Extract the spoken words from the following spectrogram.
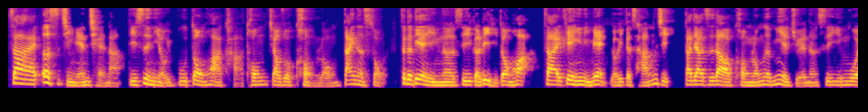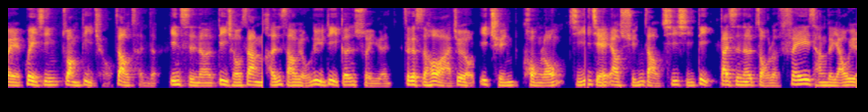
在二十几年前呐迪士尼有一部动画卡通叫做恐龙 dinosaur 这个电影呢是一个立体动画在电影里面有一个场景，大家知道恐龙的灭绝呢，是因为彗星撞地球造成的。因此呢，地球上很少有绿地跟水源。这个时候啊，就有一群恐龙集结，要寻找栖息地。但是呢，走了非常的遥远，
